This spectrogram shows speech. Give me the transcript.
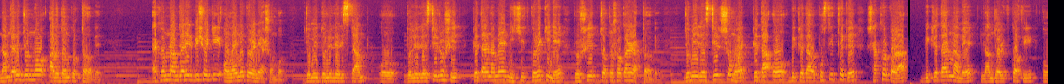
নামজারির জন্য আবেদন করতে হবে। এখন নামজারির বিষয়টি অনলাইনে করে নেওয়া সম্ভব। জমির দলিলের স্টাম্প ও দলিল রেজিস্ট্রির রসিদ ক্রেতার নামে নিশ্চিত করে কিনে রসিদ যত্ন সহকারে রাখতে হবে। জমি রেজিস্ট্রির সময় ক্রেতা ও বিক্রেতা উপস্থিত থেকে স্বাক্ষর করা, বিক্রেতার নামে নামজল কপি ও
